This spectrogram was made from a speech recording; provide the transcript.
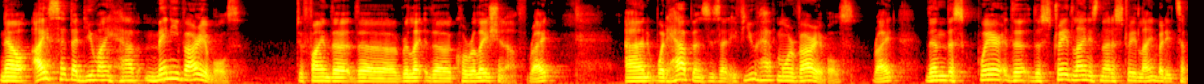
Now, I said that you might have many variables to find the, the, the correlation of, right? And what happens is that if you have more variables, right, then the square, the, the straight line is not a straight line, but it's a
